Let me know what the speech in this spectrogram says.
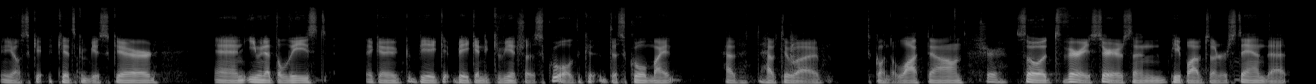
you know, sc- kids can be scared, and even at the least, it can be a big inconvenience to the school. The, the school might have have to uh, go into lockdown. Sure. So it's very serious, and people have to understand that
